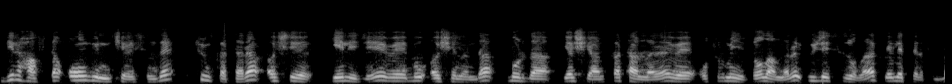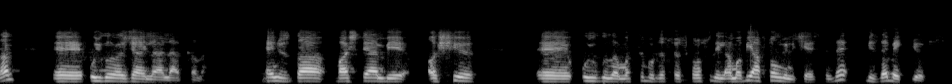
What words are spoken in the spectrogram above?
bir hafta 10 gün içerisinde tüm Katar'a aşı geleceği ve bu aşının da burada yaşayan Katarlara ve oturma izni olanlara ücretsiz olarak devlet tarafından e, uygulanacağıyla alakalı. Henüz daha başlayan bir aşı e, uygulaması burada söz konusu değil ama bir hafta 10 gün içerisinde biz de bekliyoruz.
